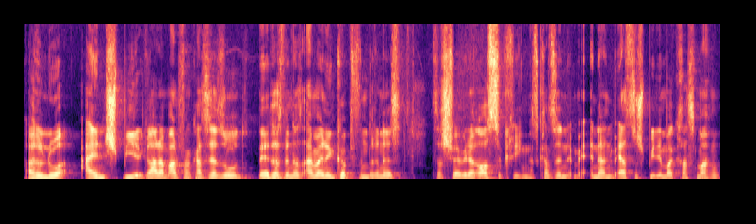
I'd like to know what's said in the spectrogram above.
Also nur ein Spiel, gerade am Anfang kannst du ja so, ne, dass wenn das einmal in den Köpfen drin ist, ist das schwer wieder rauszukriegen. Das kannst du in, in einem ersten Spiel immer krass machen.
